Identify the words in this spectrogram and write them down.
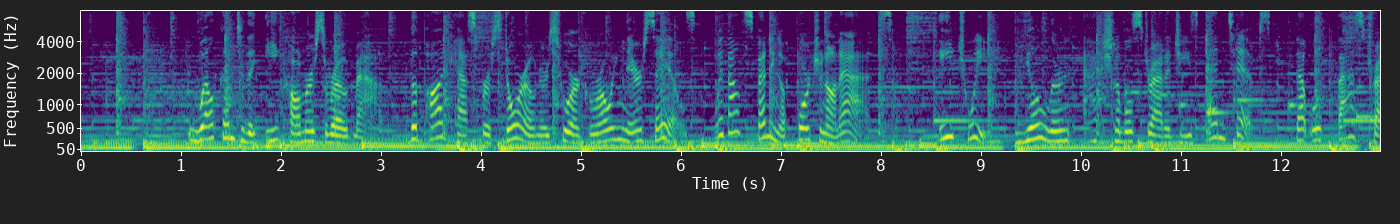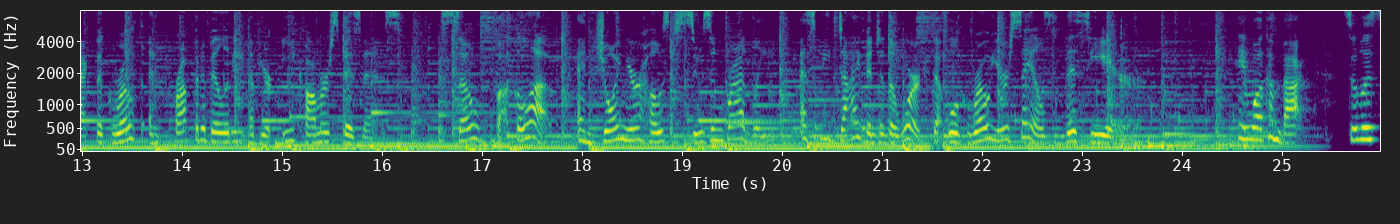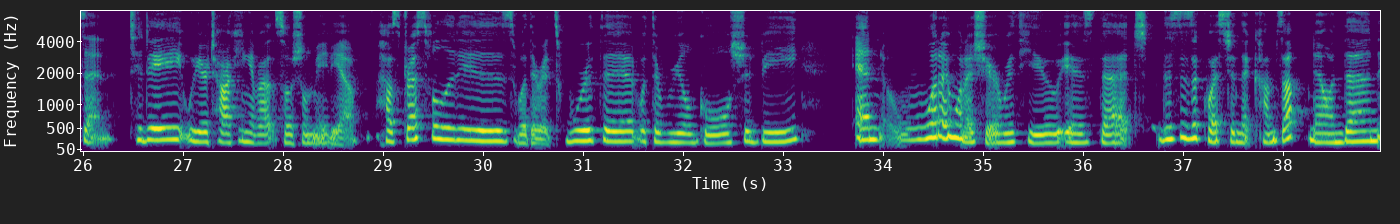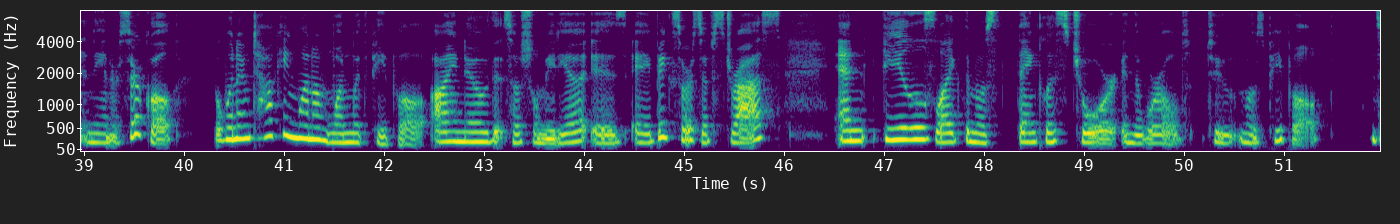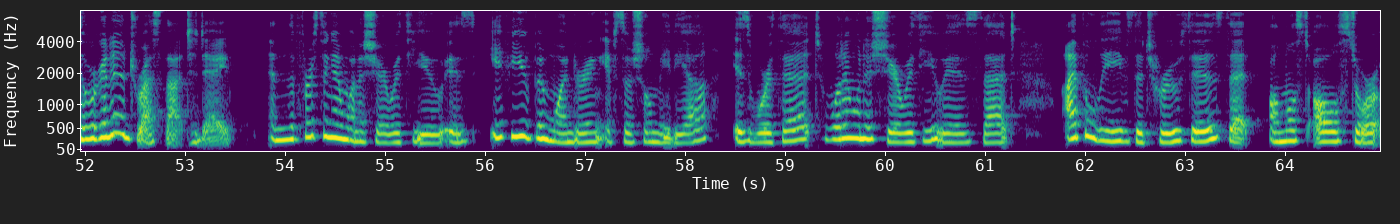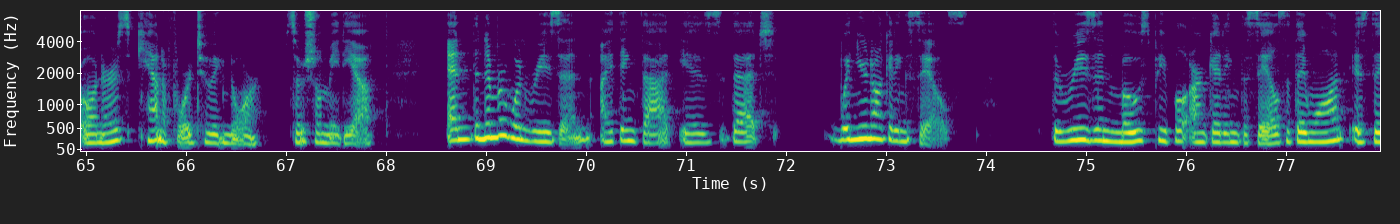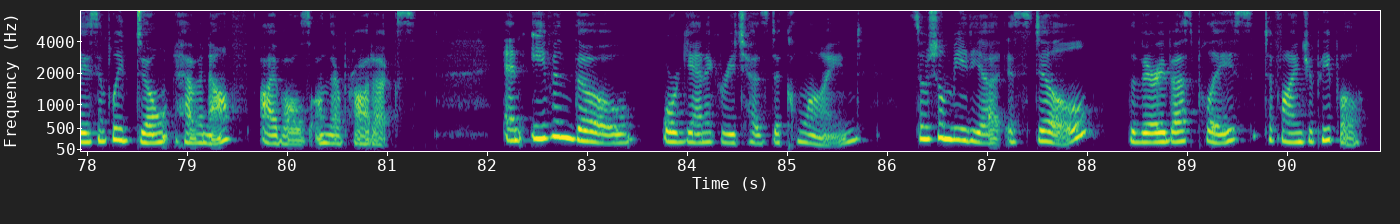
Welcome to the e-commerce roadmap, the podcast for store owners who are growing their sales without spending a fortune on ads. Each week, you'll learn actionable strategies and tips that will fast track the growth and profitability of your e-commerce business. So buckle up and join your host Susan Bradley as we dive into the work that will grow your sales this year. Hey, welcome back. So listen, today we are talking about social media, how stressful it is, whether it's worth it, what the real goal should be. And what I want to share with you is that this is a question that comes up now and then in the inner circle. But when I'm talking one on one with people, I know that social media is a big source of stress and feels like the most thankless chore in the world to most people. And so we're going to address that today. And the first thing I want to share with you is if you've been wondering if social media is worth it, what I want to share with you is that I believe the truth is that almost all store owners can't afford to ignore social media. And the number one reason I think that is that when you're not getting sales, the reason most people aren't getting the sales that they want is they simply don't have enough eyeballs on their products. And even though organic reach has declined, social media is still the very best place to find your people.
